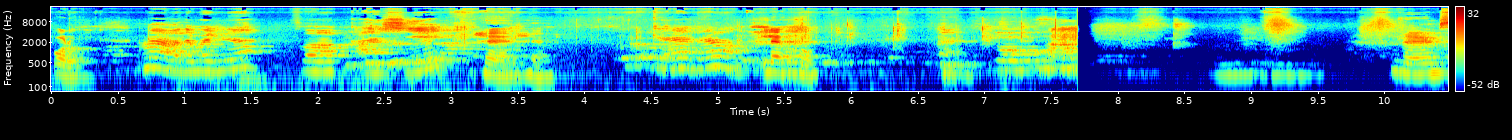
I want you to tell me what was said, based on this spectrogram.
পড়ো। মা আমাদের বাড়ি না ফ্রক আসে হ্যাঁ হ্যাঁ। লেখো। ফ্রেন্ডস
